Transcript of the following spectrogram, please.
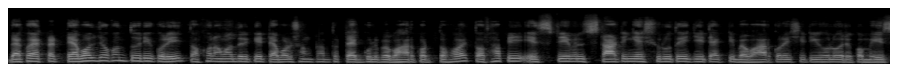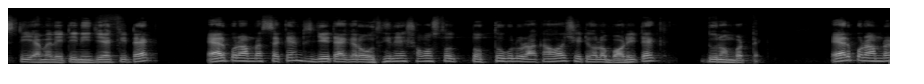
দেখো, একটা টেবল যখন তৈরি করি, তখন আমাদেরকে টেবল সংক্রান্ত ট্যাগগুলো ব্যবহার করতে হয়। তথাপি HTML স্টার্টিং এর শুরুতেই যে ট্যাগটি ব্যবহার করি, সেটি হলো এরকম HTML, এটি নিজে একটি ট্যাগ এরপর আমরা সেকেন্ড যে ট্যাগের অধীনে সমস্ত তথ্যগুলো রাখা হয়, সেটি হলো বডি ট্যাগ দু নম্বর ট্যাগ এরপর আমরা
